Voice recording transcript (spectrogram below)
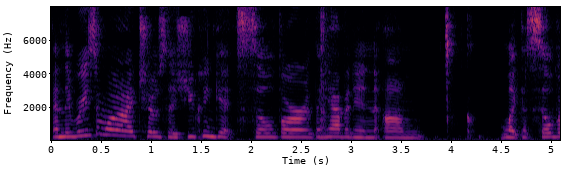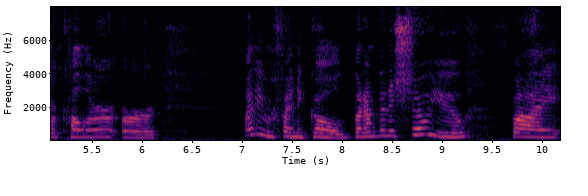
And the reason why I chose this, you can get silver. They have it in um, like a silver color or I might even find it gold. But I'm going to show you by,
